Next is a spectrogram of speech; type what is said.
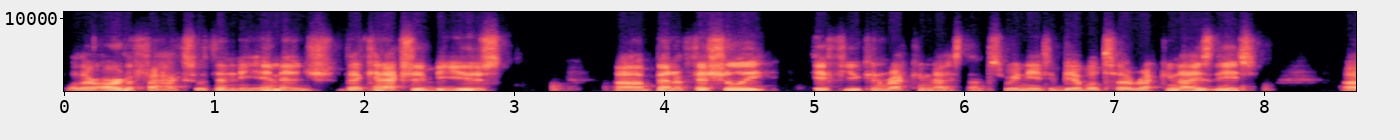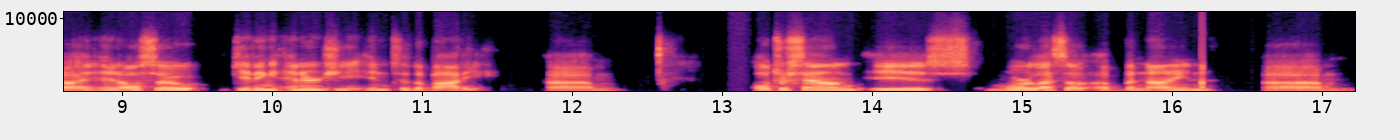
well, they're artifacts within the image that can actually be used uh, beneficially if you can recognize them. So we need to be able to recognize these uh, and also getting energy into the body. Um, ultrasound is more or less a, a benign um,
